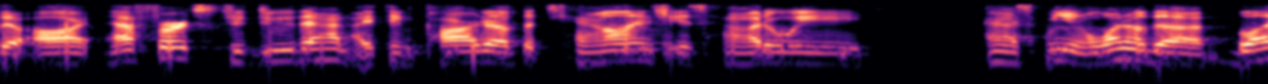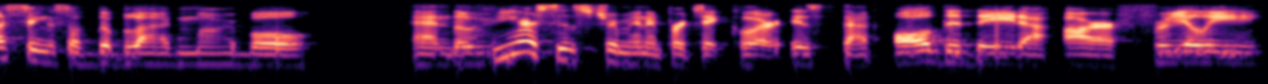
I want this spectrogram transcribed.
there are efforts to do that. I think part of the challenge is how do we, as you know, one of the blessings of the Black Marble and the VIIRS instrument in particular is that all the data are freely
